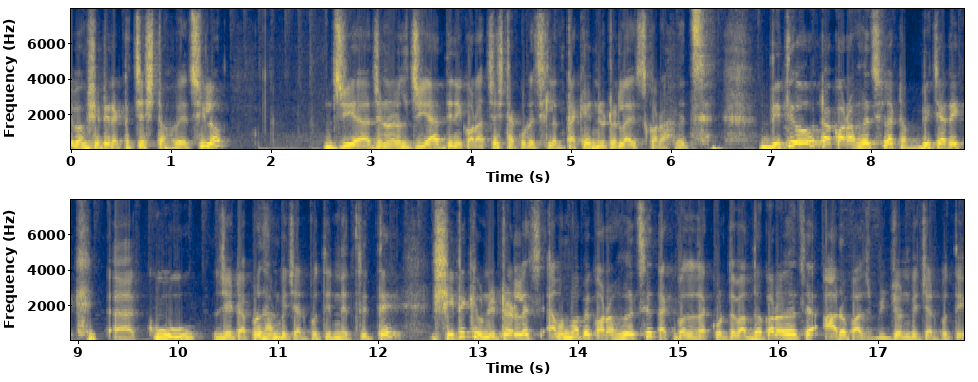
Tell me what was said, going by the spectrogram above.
এবং সেটির একটা চেষ্টা হয়েছিল। জিয়া, জেনারেল জিয়া, তিনি করার চেষ্টা করেছিলেন। তাকে নিউট্রালাইজ করা হয়েছে। দ্বিতীয়টা করা হয়েছিল একটা বিচারিক কু, যেটা প্রধান বিচারপতির নেতৃত্বে। সেটাকেও নিউট্রালাইজ এমনভাবে করা হয়েছে, তাকে পদত্যাগ করতে বাধ্য করা হয়েছে। আরও পাঁচ জন বিচারপতি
